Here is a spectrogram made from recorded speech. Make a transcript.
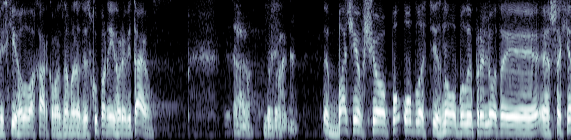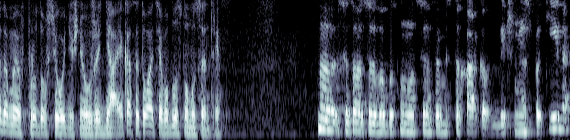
міський голова Харкова, з нами на зв'язку. Пане Ігоре, вітаю. Вітаю, доброго дня. Бачив, що по області знову були прильоти е, шахедами впродовж сьогоднішнього вже дня. Яка ситуація в обласному центрі? Ну, ситуація в обласному центрі міста Харків більш-менш спокійна.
